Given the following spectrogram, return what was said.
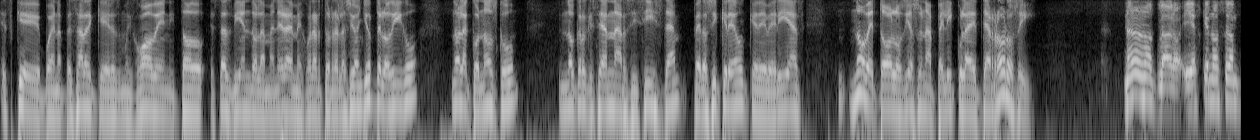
es que, bueno, a pesar de que eres muy joven y todo, estás viendo la manera de mejorar tu relación. Yo te lo digo, no la conozco, no creo que sea narcisista, pero sí creo que deberías... No ve todos los días una película de terror, ¿o sí? No, no, no, claro. Y es que no, son,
